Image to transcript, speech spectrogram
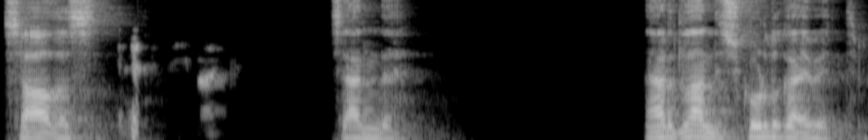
Sağ olasın. Sen de. Nerede lan Discord'u kaybettim.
